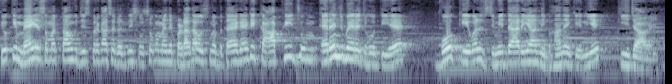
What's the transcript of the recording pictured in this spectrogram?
क्योंकि मैं ये समझता हूँ कि जिस प्रकार से रजनी शोषो को मैंने पढ़ा था, उसमें बताया गया कि काफ़ी जो अरेंज मैरिज होती है, वो केवल जिम्मेदारियाँ निभाने के लिए की जा रही है।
